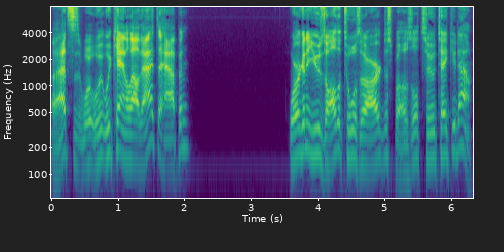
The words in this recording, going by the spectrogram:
That's we can't allow that to happen. We're going to use all the tools at our disposal to take you down.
